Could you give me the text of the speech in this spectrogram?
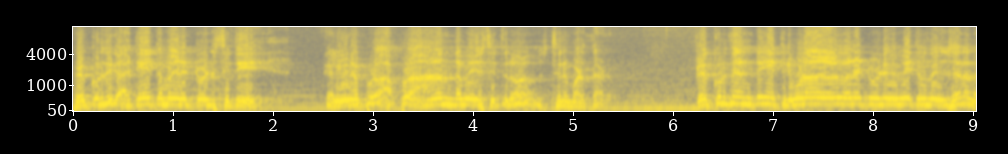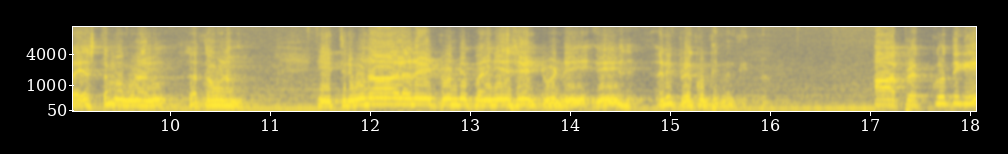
ప్రకృతికి అతీతమైనటువంటి స్థితి కలిగినప్పుడు అప్పుడు ఆనందమయ స్థితిలో స్థిరపడతాడు. ప్రకృతి అంటే ఈ త్రిగుణాలు అనేటువంటి వివేచన ఉంది చూసారా? రయస్తమ గుణాలు సత్వగుణం. ఈ త్రిగుణాలు అనేటువంటి పనిచేసేటువంటి అది ప్రకృతి మనకి. ఆ ప్రకృతికి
